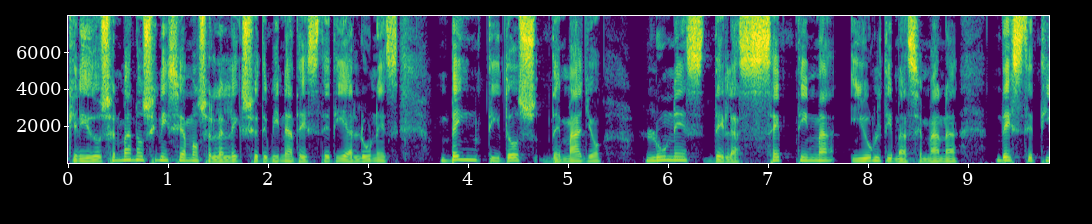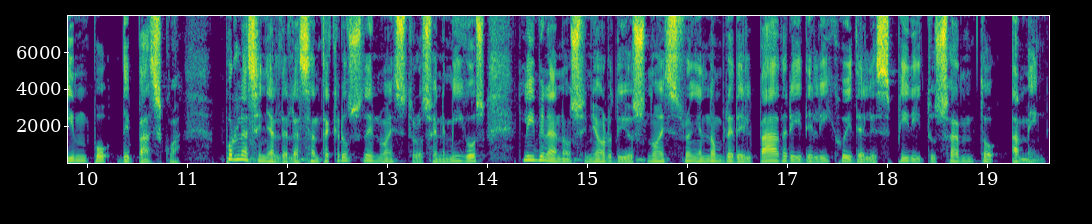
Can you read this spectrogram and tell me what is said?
Queridos hermanos, iniciamos la lección divina de este día, lunes 22 de mayo, lunes de la séptima y última semana de este tiempo de Pascua. Por la señal de la Santa Cruz de nuestros enemigos, líbranos, Señor Dios nuestro, en el nombre del Padre y del Hijo y del Espíritu Santo. Amén.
